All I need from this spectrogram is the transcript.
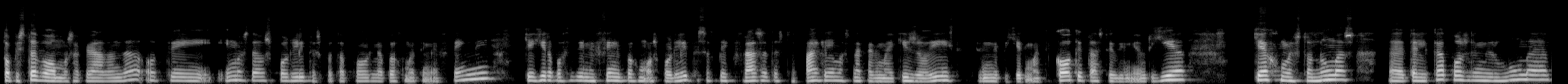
το πιστεύω όμως ακράδαντα ότι είμαστε ως πολίτες πρώτα απ' όλα που έχουμε την ευθύνη και γύρω από αυτή την ευθύνη που έχουμε ως πολίτες αυτή εκφράζεται στο επάγγελμα, στην ακαδημαϊκή ζωή, στην επιχειρηματικότητα, στη δημιουργία και έχουμε στο νου μας ε, τελικά πώς δημιουργούμε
